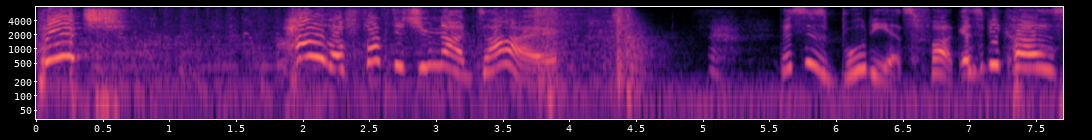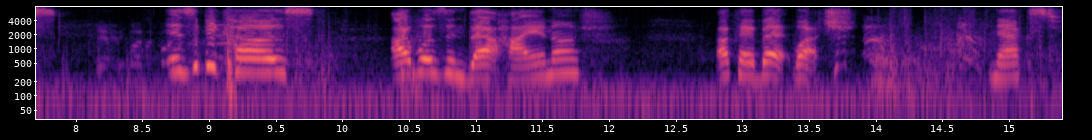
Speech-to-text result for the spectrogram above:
Bitch! How the fuck did you not die? This is booty as fuck. Is it because... Is it because I wasn't that high enough? Okay, bet. Watch. Next.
